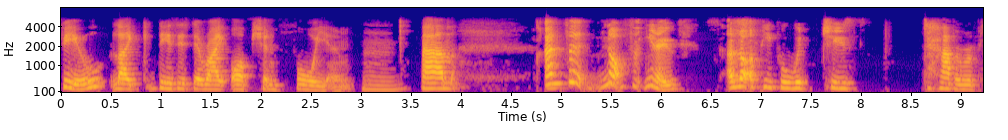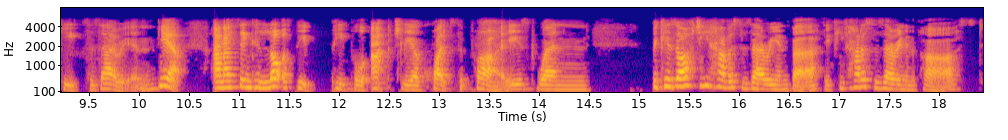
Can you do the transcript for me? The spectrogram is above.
feel like this is the right option for you. Mm. Um, And for not for you know, a lot of people would choose to have a repeat cesarean. yeah, And I think a lot of pe- people actually are quite surprised when, because after you have a cesarean birth, if you've had a cesarean in the past,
